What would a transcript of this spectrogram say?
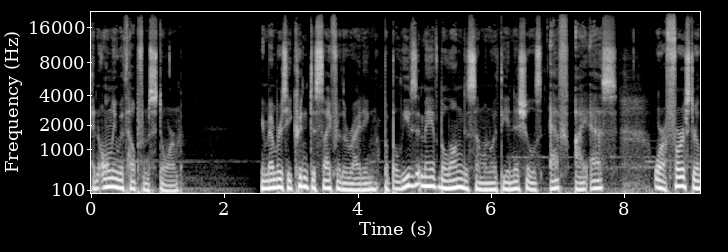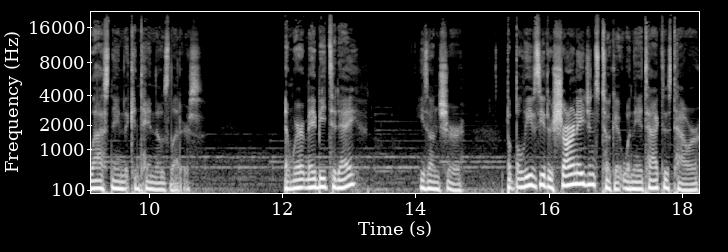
and only with help from Storm. Remembers he couldn't decipher the writing, but believes it may have belonged to someone with the initials FIS or a first or last name that contained those letters. And where it may be today, he's unsure, but believes either Sharran agents took it when they attacked his tower,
